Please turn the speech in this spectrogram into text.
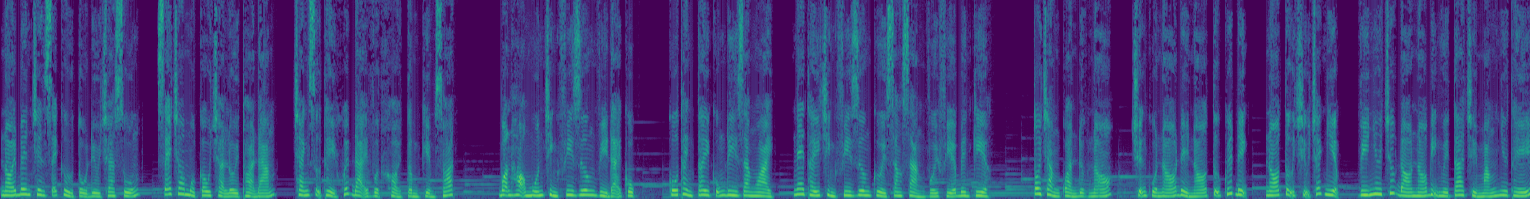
nói bên trên sẽ cử tổ điều tra xuống, sẽ cho một câu trả lời thỏa đáng, tránh sự thể khuếch đại vượt khỏi tầm kiểm soát. Bọn họ muốn Trình Phi Dương vì đại cục. Cố Thành Tây cũng đi ra ngoài, nghe thấy Trình Phi Dương cười sang sảng với phía bên kia. Tôi chẳng quản được nó, chuyện của nó để nó tự quyết định, nó tự chịu trách nhiệm, vì như trước đó nó bị người ta chỉ mắng như thế,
